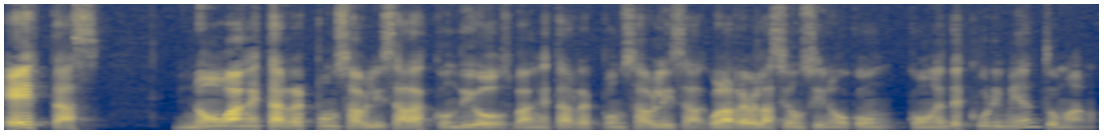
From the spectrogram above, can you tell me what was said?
estas no van a estar responsabilizadas con Dios, van a estar responsabilizadas con la revelación, sino con, con el descubrimiento humano.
